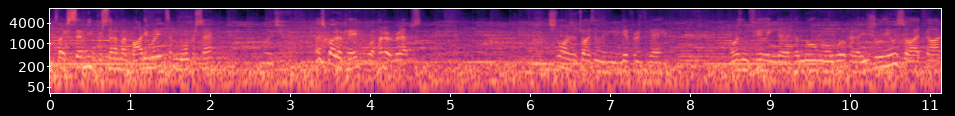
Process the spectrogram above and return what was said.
it's like 70% of my body weight, 71%, which that's quite okay for 100 reps. Just wanted to try something different today. I wasn't feeling the, the normal workout I usually do, so I thought,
